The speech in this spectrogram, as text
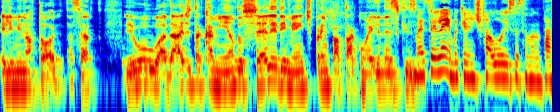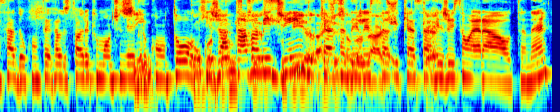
eliminatório, tá certo? E o Haddad está caminhando celeremente para empatar com ele nesse quesito. Mas você lembra que a gente falou isso a semana passada? Eu contei aquela história que o Montenegro Sim, contou, que já estava medindo que essa, deleça, que essa rejeição era alta, né?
